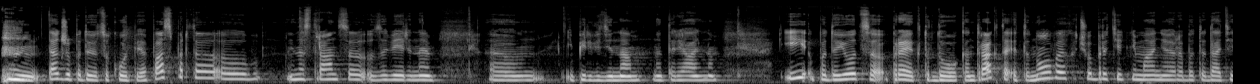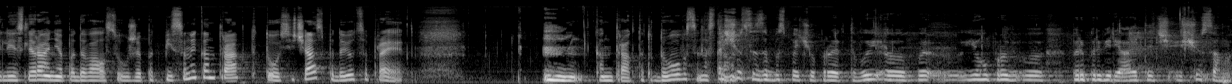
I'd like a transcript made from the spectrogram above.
Также подается копия паспорта э, иностранца, заверенная э, и переведена нотариально. И подается проект трудового контракта. Это новое, хочу обратить внимание работодателей. Если ранее подавался уже подписанный контракт, то сейчас подается проект контракта трудового с А иностранцем. що це забезпечує проект? Ви е, пе- його про- е, перепровіряєте? Чи що саме?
